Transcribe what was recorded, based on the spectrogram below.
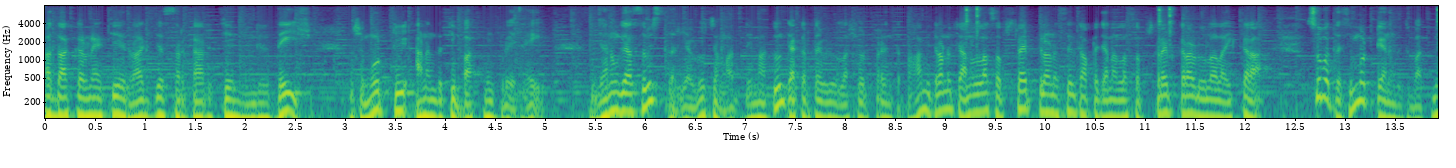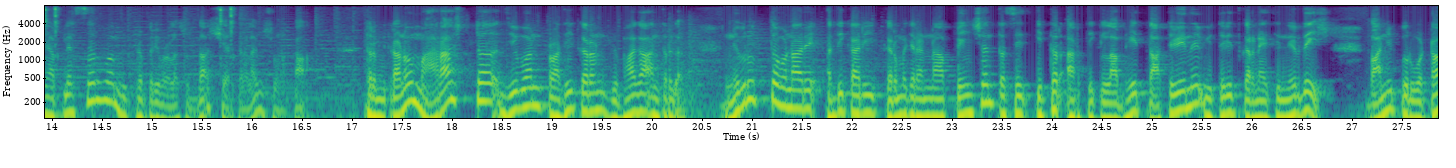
अदा करण्याचे राज्य सरकारचे निर्देश. अशी मोठी आनंदाची बातमी पुढे आहे जाणून घ्या सविस्तर या व्हिडिओच्या माध्यमातून. त्याकरता व्हिडिओला शेवटपर्यंत पहा. मित्रांनो चॅनलला सबस्क्राईब केलं नसेल तर आपल्या चॅनलला सबस्क्राईब करा. व्हिडिओला लाईक करा. सोबत अशी मोठी आनंदाची बातमी आपल्या सर्व मित्रपरिवाराला सुद्धा शेअर करायला विसरू नका. तर मित्रांनो महाराष्ट्र जीवन प्राधिकरण विभागाअंतर्गत निवृत्त होणारे अधिकारी कर्मचाऱ्यांना पेन्शन तसेच इतर आर्थिक लाभ हे तातडीने वितरित करण्याचे निर्देश पाणी पुरवठा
